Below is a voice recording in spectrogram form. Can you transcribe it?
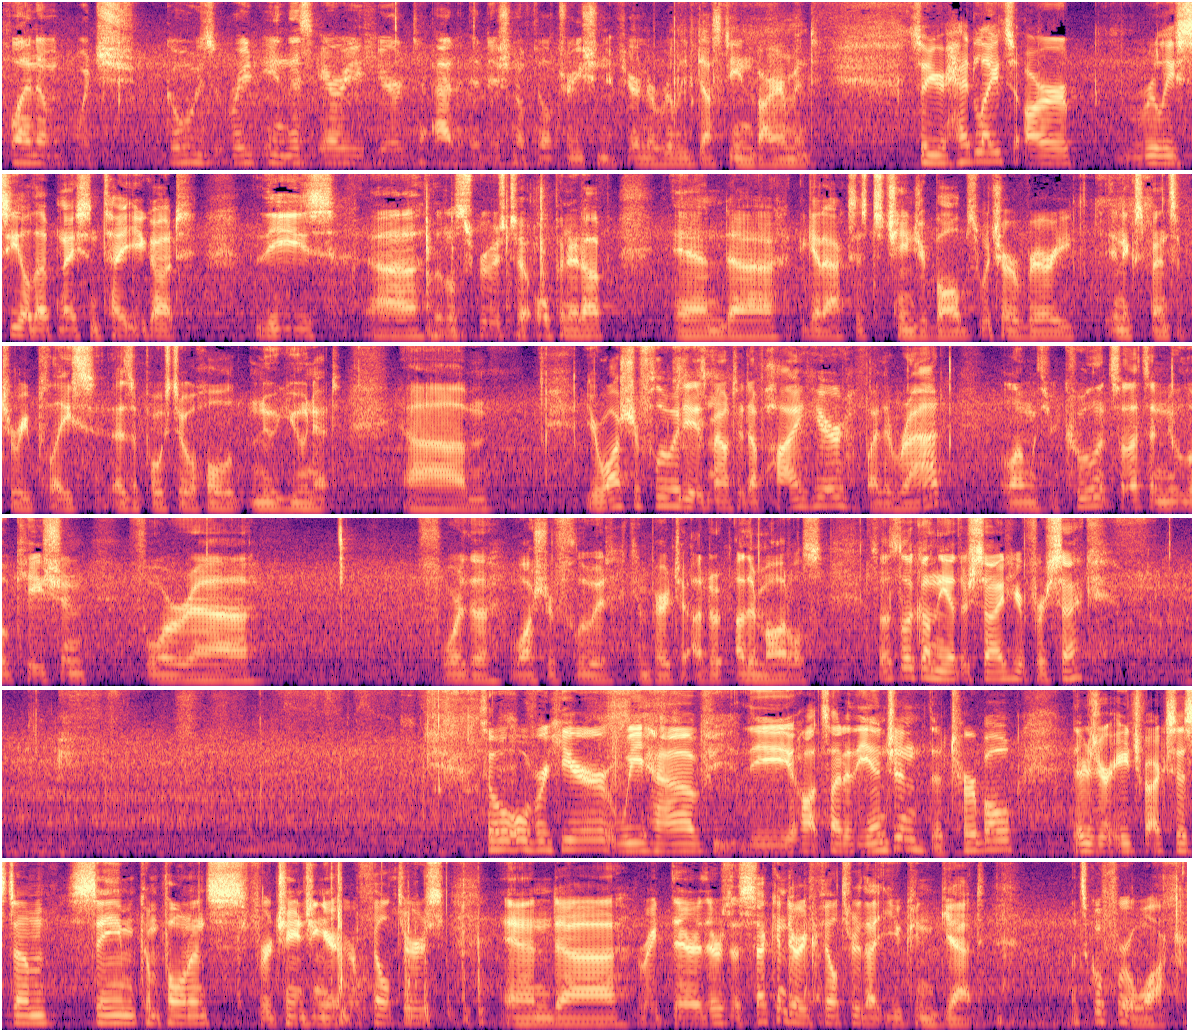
plenum which goes right in this area here to add additional filtration if you're in a really dusty environment. So your headlights are really sealed up nice and tight. You got these uh, little screws to open it up and uh, get access to change your bulbs, which are very inexpensive to replace as opposed to a whole new unit. Um, your washer fluid is mounted up high here by the rad along with your coolant. So that's a new location for uh, for the washer fluid compared to other, other models. So let's look on the other side here for a sec. So over here we have the hot side of the engine, the turbo. There's your HVAC system, same components for changing your air filters. And uh, right there, there's a secondary filter that you can get. Let's go for a walk.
